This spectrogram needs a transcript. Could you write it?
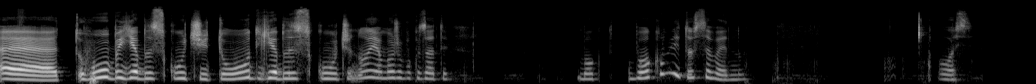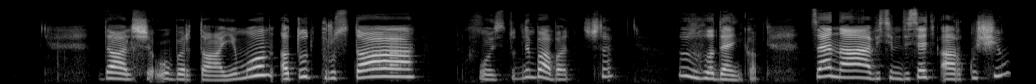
Е, губи є блискучі, тут є блискуче. Ну, я можу показати бок, боком і то все видно. Ось. Далі обертаємо. А тут проста. Ось, тут не баба, бачите? Тут гладенька. Це на 80 аркушів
